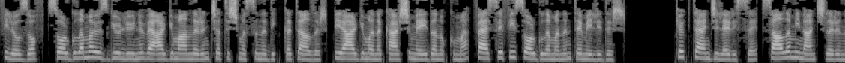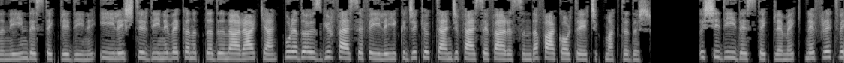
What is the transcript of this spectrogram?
Filozof, sorgulama özgürlüğünü ve argümanların çatışmasını dikkate alır, bir argümana karşı meydan okuma, felsefi sorgulamanın temelidir. Köktenciler ise, sağlam inançlarını neyin desteklediğini, iyileştirdiğini ve kanıtladığını ararken, burada özgür felsefe ile yıkıcı köktenci felsefe arasında fark ortaya çıkmaktadır. IŞİD'i desteklemek, nefret ve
